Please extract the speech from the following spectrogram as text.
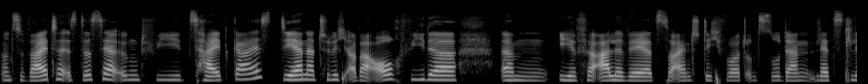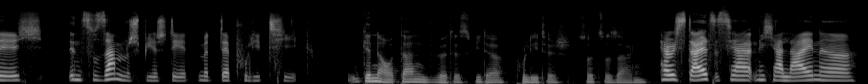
und so weiter, ist das ja irgendwie Zeitgeist, der natürlich aber auch wieder ähm, Ehe für alle wäre jetzt so ein Stichwort und so dann letztlich in Zusammenspiel steht mit der Politik. Genau, dann wird es wieder politisch sozusagen. Harry Styles ist ja nicht alleine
